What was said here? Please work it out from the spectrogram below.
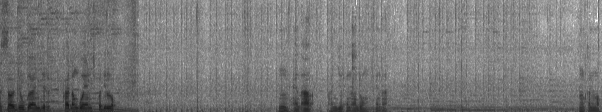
kesel juga anjir. Kadang gua yang suka di lock hmm NA anjir NA dong. NA hmm kenok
